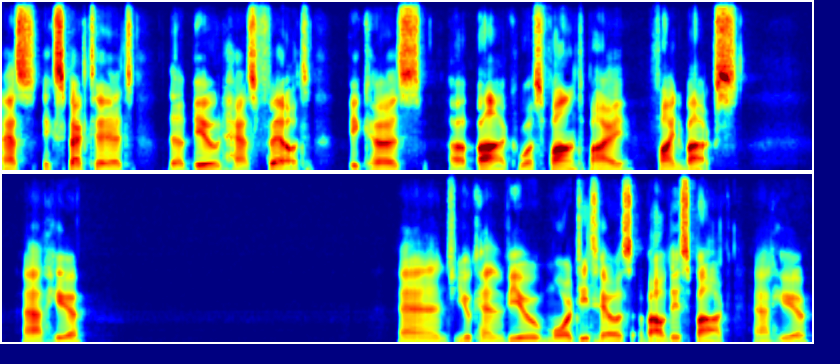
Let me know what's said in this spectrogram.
As expected, the build has failed because a bug was found by findbugs at here. And you can view more details about this bug at here.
